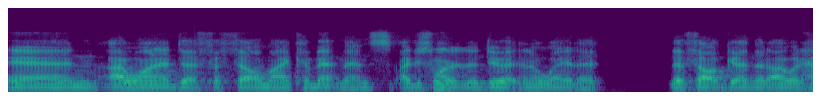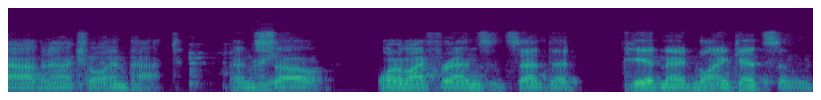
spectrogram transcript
and I wanted to fulfill my commitments. I just wanted to do it in a way that that felt good that I would have an actual impact. And right. so one of my friends had said that he had made blankets and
